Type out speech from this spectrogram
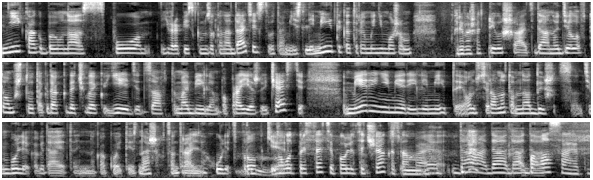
они как бы у нас по европейскому законодательству, там есть лимиты, которые мы не можем Превышать? Превышать, да. Но дело в том, что тогда, когда человек едет за автомобилем по проезжей части, мере не мере лимиты, он все равно там надышится. Тем более, когда это на какой-то из наших центральных улиц пробки. Ну вот представьте, по улице Чака сухая. там да, да, да, да. полоса это.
